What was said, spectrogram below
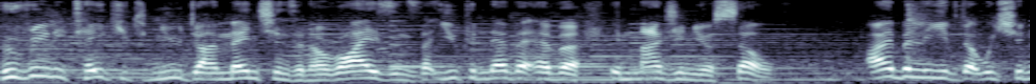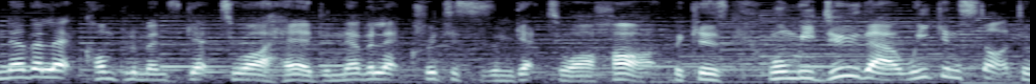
who really take you to new dimensions and horizons that you could never ever imagine yourself. I believe that we should never let compliments get to our head and never let criticism get to our heart because when we do that, we can start to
